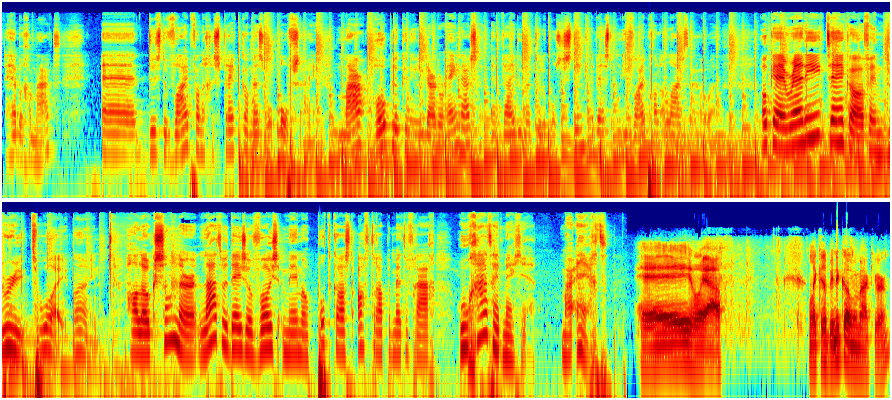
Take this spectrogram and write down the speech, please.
hebben gemaakt. En dus de vibe van een gesprek kan best wel off zijn. Maar hopelijk kunnen jullie daar doorheen luisteren. En wij doen natuurlijk onze stinkende best om die vibe gewoon alive te houden. Oké, ready? Take off in 3, 2, 1. Hallo Xander, laten we deze voice memo podcast aftrappen met de vraag: hoe gaat het met je? Maar echt. Hey, hoi af. Lekkere binnenkomen maak je hoor.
